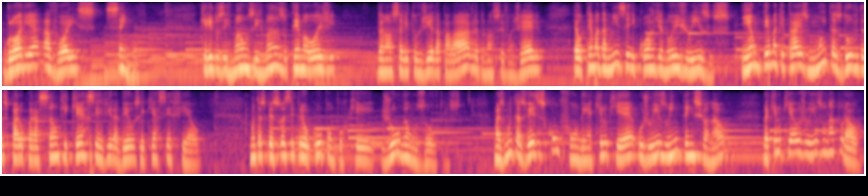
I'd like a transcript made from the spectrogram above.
Glória a vós, Senhor. Queridos irmãos e irmãs, o tema hoje da nossa liturgia da palavra, do nosso evangelho, é o tema da misericórdia nos juízos. E é um tema que traz muitas dúvidas para o coração que quer servir a Deus, que quer ser fiel. Muitas pessoas se preocupam porque julgam os outros, mas muitas vezes confundem aquilo que é o juízo intencional daquilo que é o juízo natural.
